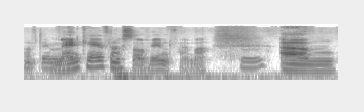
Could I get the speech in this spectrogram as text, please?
Auf dem Man Cave Dach. musst du auf jeden Fall mal. Mhm. Ähm,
